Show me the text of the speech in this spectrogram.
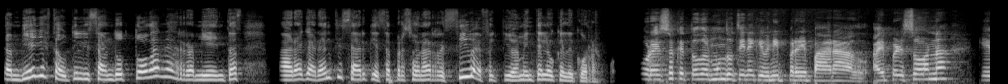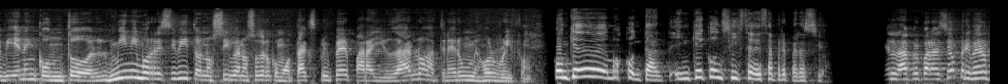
también está utilizando todas las herramientas para garantizar que esa persona reciba efectivamente lo que le corresponde. Por eso es que todo el mundo tiene que venir preparado. Hay personas que vienen con todo. El mínimo recibito nos sirve a nosotros como Tax Prepare para ayudarlos a tener un mejor refund. ¿Con qué debemos contar? ¿En qué consiste esa preparación? La preparación primero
